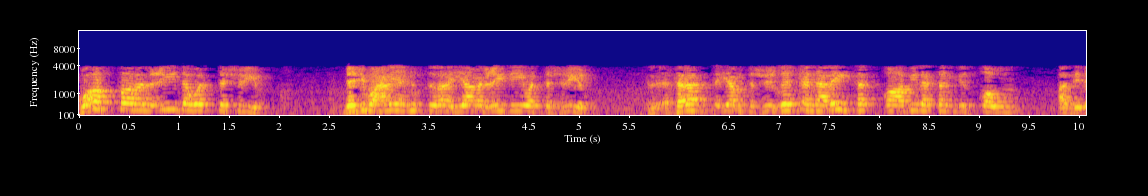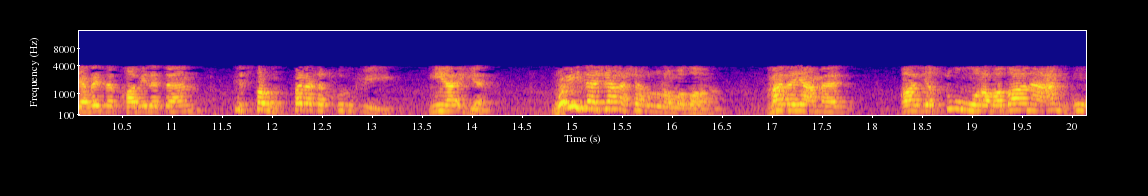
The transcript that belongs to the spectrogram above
وأفطر العيد والتشريق. يجب عليه أن يفطر أيام العيد والتشريق. ثلاثة أيام التشريق ليش لأنها ليست قابلة للصوم. هذه ليست قابلة للصوم فلا تدخل فيه نهائيا. وإذا جاء شهر رمضان ماذا يعمل؟ قال يصوم رمضان عنه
